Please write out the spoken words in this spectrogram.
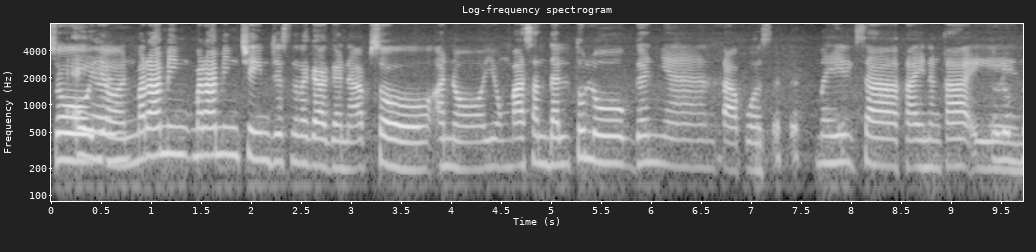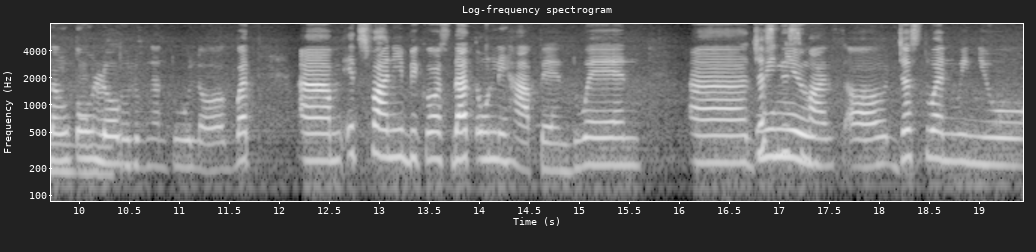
So, Ayun. yun, maraming maraming changes na nagaganap. So, ano, yung masandal tulog, ganyan. Tapos, mahilig sa kain ng kain. Tulog ng tulog. tulog ng tulog. But, um, it's funny because that only happened when uh, just We this knew. month, oh, just when we knew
